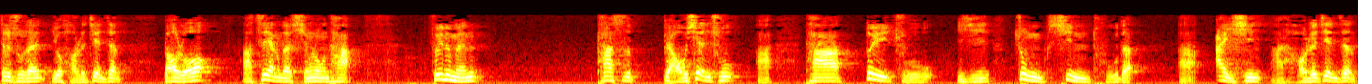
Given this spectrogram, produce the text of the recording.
这个主人有好的见证。保罗啊这样的形容他，菲利门他是表现出啊他对主。以及众信徒的啊爱心啊好的见证，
